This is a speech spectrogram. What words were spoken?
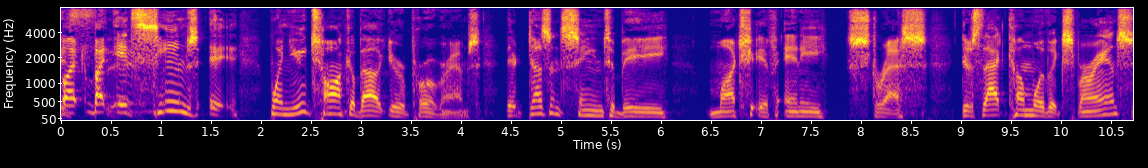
But but it seems eh, when you talk about your programs, there doesn't seem to be much if any stress. Does that come with experience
